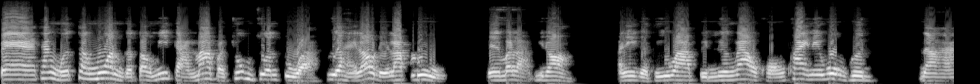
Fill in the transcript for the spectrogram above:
แต่ทั้งหมดทั้งมวลก็ต้องมีการมาประชุมส่วนตัว เพื่อให้เราได้รับรู้เป็นบ่ล่ะพี่น้อง อันนี้ก็ถือว่าเป็นเรื่องเล่าของภายในวงเพิ่นนะคะ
